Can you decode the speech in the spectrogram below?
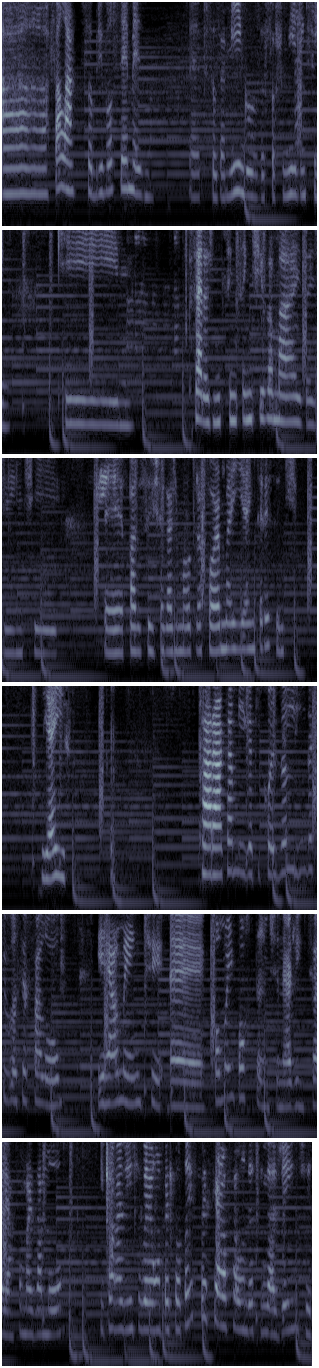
a falar sobre você mesmo, é, para seus amigos, da sua família, enfim. Que, sério, a gente se incentiva mais, a gente é, passa a se enxergar de uma outra forma e é interessante. E é isso. Caraca, amiga, que coisa linda que você falou. E realmente, é, como é importante, né, a gente se olhar com mais amor. E quando a gente vê uma pessoa tão especial falando assim da gente,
